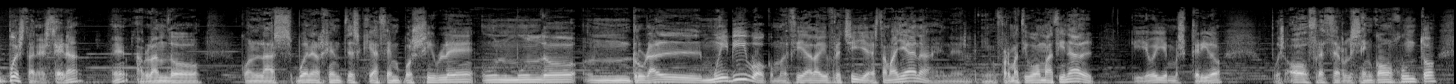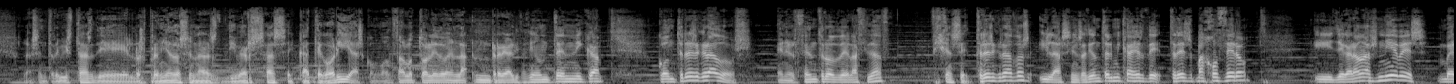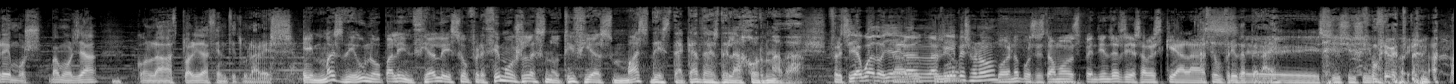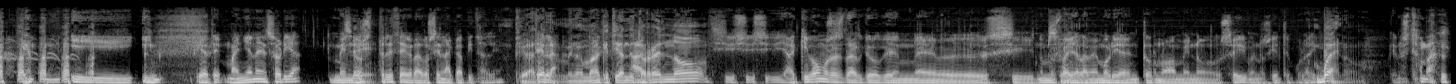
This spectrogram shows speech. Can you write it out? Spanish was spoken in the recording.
puesta en escena, ¿eh? hablando con las buenas gentes que hacen posible un mundo mm, rural muy vivo, como decía David Frechilla esta mañana en el informativo matinal. Y hoy hemos querido pues ofrecerles en conjunto las entrevistas de los premiados en las diversas eh, categorías, con Gonzalo Toledo en la realización técnica, con tres grados en el centro de la ciudad. Fíjense, tres grados y la sensación térmica es de 3 bajo cero y llegarán las nieves, veremos. Vamos ya con la actualidad en titulares. En más de uno Palencia les ofrecemos las noticias más destacadas de la jornada. Frechilla Aguado, ¿ya llegan las nieves o no? Bueno, pues estamos pendientes, ya sabes que a las... Hace un frío que pela, ¿eh? Sí, sí, sí. y, y, fíjate, mañana en Soria menos 13 grados en la capital. ¿eh? Fíjate, menos mal que tiran de ah, no Sí, sí, sí. Aquí vamos a estar, creo que, eh, si no me falla la memoria, en torno a menos 6, menos 7 por ahí. Bueno, que no está mal.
